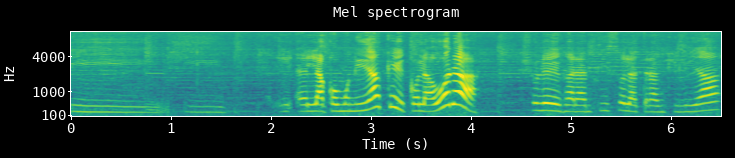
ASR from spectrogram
y, en la comunidad que colabora, yo les garantizo la tranquilidad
